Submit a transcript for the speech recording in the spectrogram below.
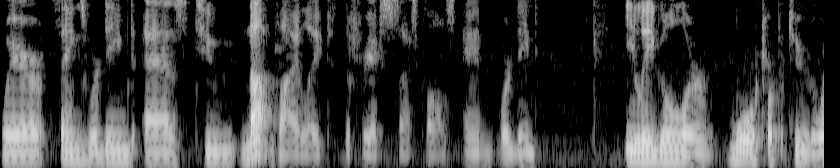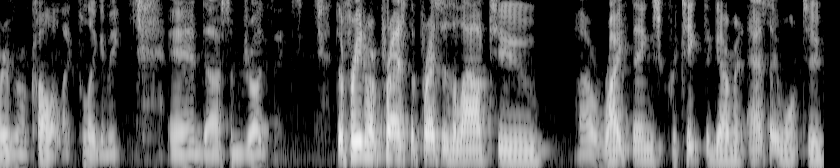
where things were deemed as to not violate the free exercise clause and were deemed illegal or moral turpitude or whatever you want to call it, like polygamy and uh, some drug things. The freedom of press, the press is allowed to uh, write things, critique the government as they want to,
